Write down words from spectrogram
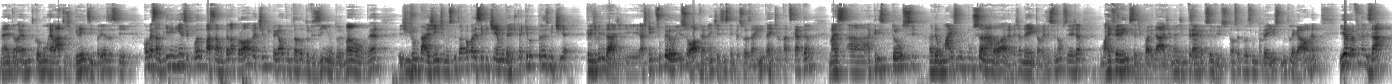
né? Então é muito comum relatos de grandes empresas que começaram pequenininhas e quando passavam pela prova tinham que pegar o computador do vizinho, do irmão, né? E juntar gente no escritório para parecer que tinha muita gente, porque aquilo transmitia credibilidade. E acho que a gente superou isso, obviamente, existem pessoas ainda, a gente não está descartando, mas a, a crise trouxe, né, deu mais uma impulsionada. Olha, veja bem, talvez isso não seja uma referência de qualidade, né, de entrega Sim. do serviço. Então você trouxe muito bem isso, muito legal, né? E para finalizar,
